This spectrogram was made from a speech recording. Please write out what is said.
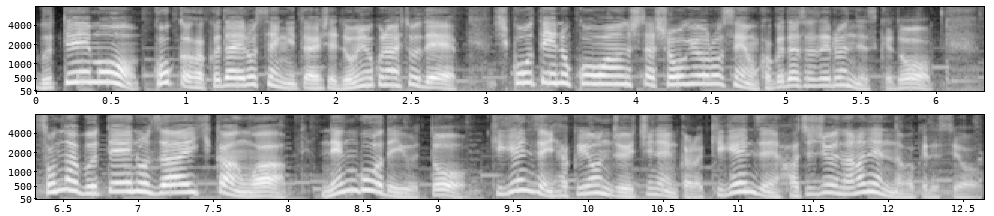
武帝も国家拡大路線に対して貪欲な人で始皇帝の考案した商業路線を拡大させるんですけどそんな武帝の在位期間は年号でいうと紀元前141年から紀元前87年なわけですよ。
